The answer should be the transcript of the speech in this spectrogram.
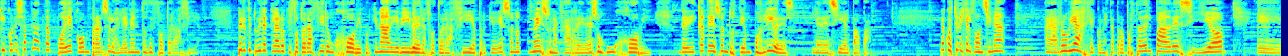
Que con esa plata podía comprarse los elementos de fotografía pero que tuviera claro que fotografía era un hobby, porque nadie vive de la fotografía, porque eso no, es una carrera, eso es un hobby. Dedícate a eso en tus tiempos libres, le decía el Papa. La cuestión es que Alfonsina agarró viaje con esta propuesta del padre, siguió eh,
